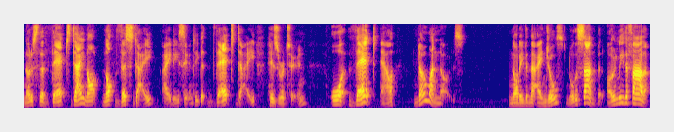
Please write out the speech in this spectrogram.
notice the that day, not, not this day, AD 70, but that day, his return, or that hour, no one knows. Not even the angels, nor the Son, but only the Father.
